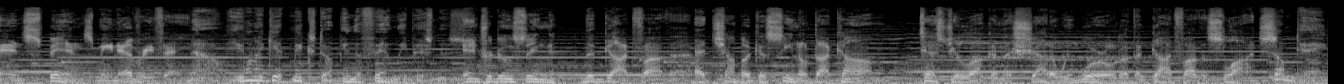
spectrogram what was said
and spins mean everything. Now, you wanna get mixed up in the family business. Introducing The Godfather at chapacasino.com. Test your luck in the shadowy world of The Godfather slot. Someday,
